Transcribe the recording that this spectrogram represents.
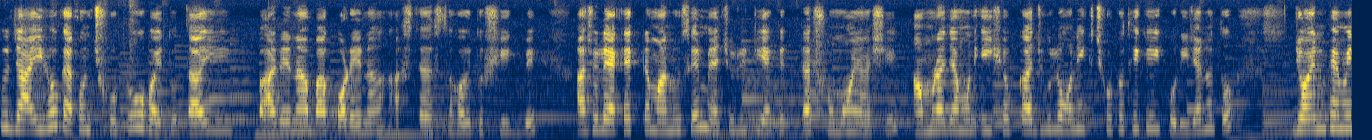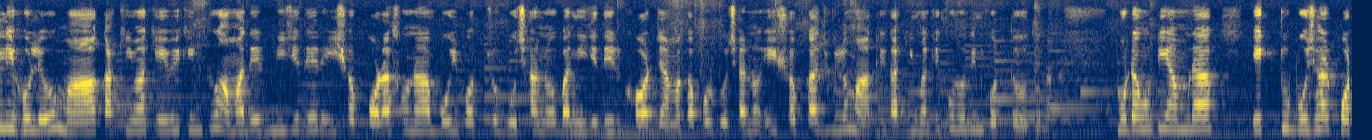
তো যাই হোক, এখন ছোট হয়তো তাই পারে না বা করে না, আস্তে আস্তে হয়তো শিখবে। আসলে এক একটা মানুষের ম্যাচুরিটি এক একটা সময় আসে। আমরা যেমন এই সব কাজগুলো অনেক ছোট থেকেই করি, জানো তো? জয়েন্ট ফ্যামিলি হলেও মা, কাকিমা কেউই কিন্তু আমাদের নিজেদের এইসব পড়াশোনা, বইপত্র গোছানো বা নিজেদের ঘর জামা কাপড় গোছানো এইসব কাজগুলো মাকে, কাকিমাকে কোনোদিন করতে হতো না। মোটামুটি আমরা একটু বোঝার পর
